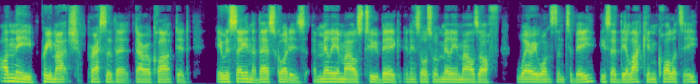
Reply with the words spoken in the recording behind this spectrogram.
On the pre-match presser that Darrell Clarke did, it was saying that their squad is a million miles too big and it's also a million miles off where he wants them to be. He said they're lacking quality.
